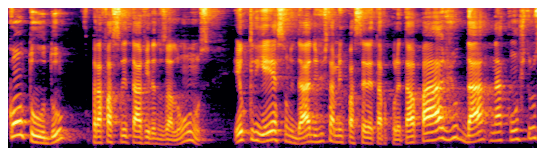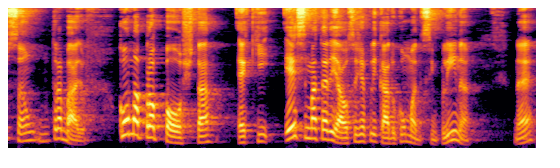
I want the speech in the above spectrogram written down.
Contudo, para facilitar a vida dos alunos, eu criei essa unidade justamente para ser etapa por etapa, para ajudar na construção do trabalho. Como a proposta é que esse material seja aplicado como uma disciplina, né,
